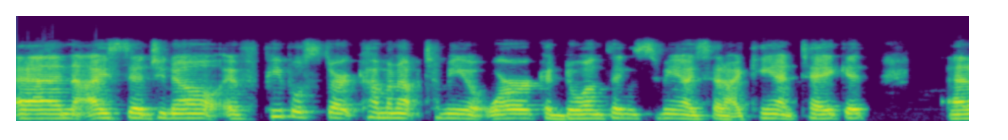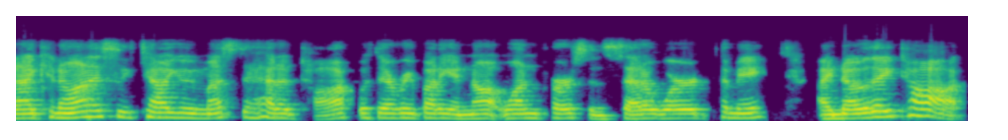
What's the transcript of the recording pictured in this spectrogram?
And I said, you know, if people start coming up to me at work and doing things to me, I said, I can't take it. And I can honestly tell you, he must have had a talk with everybody, and not one person said a word to me. I know they talked,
